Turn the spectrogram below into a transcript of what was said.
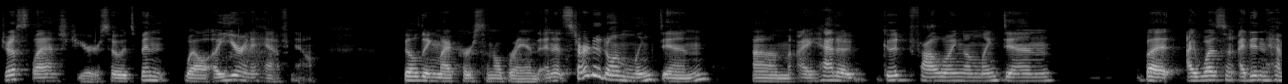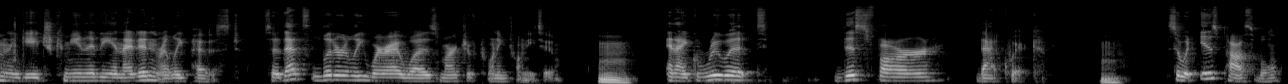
just last year. So it's been well a year and a half now, building my personal brand, and it started on LinkedIn. Um, I had a good following on LinkedIn but I wasn't, I didn't have an engaged community and I didn't really post. So that's literally where I was March of 2022. Mm. And I grew it this far that quick. Mm. So it is possible.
